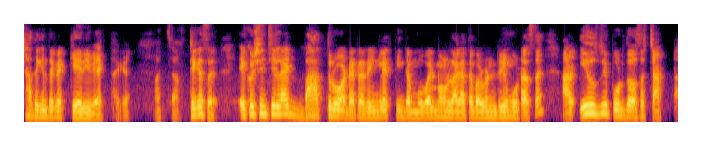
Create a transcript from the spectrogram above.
সাথে কিন্তু একটা ক্যারি ব্যাগ থাকে। আচ্ছা। ঠিক আছে? একুশ ইঞ্চি লাইট বাহাত্তর ওয়াট একটা রিং লাইট তিনটা মোবাইল মাউন্ট লাগাতে পারবেন রিমোট আছে। আর ইউএসবি পোর্ট দেওয়া আছে চারটা।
